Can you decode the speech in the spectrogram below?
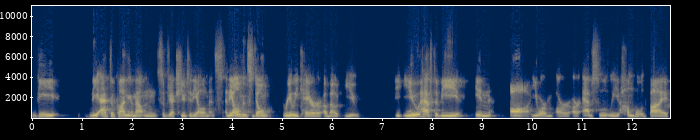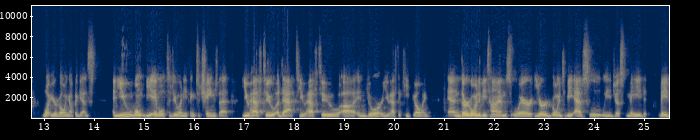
the the act of climbing a mountain subjects you to the elements, and the elements don't really care about you. You have to be in awe. You are are, are absolutely humbled by what you're going up against, and you won't be able to do anything to change that. You have to adapt. You have to uh, endure. You have to keep going. And there are going to be times where you're going to be absolutely just made made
